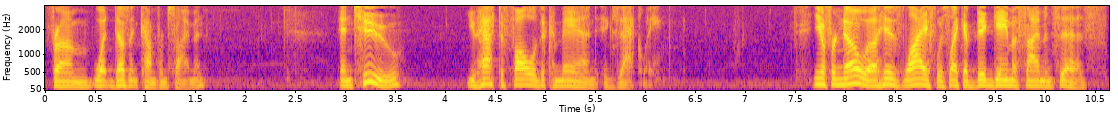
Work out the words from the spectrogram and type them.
from what doesn't come from Simon. And two, you have to follow the command exactly. You know, for Noah, his life was like a big game of Simon Says,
